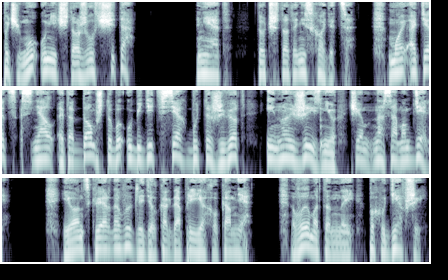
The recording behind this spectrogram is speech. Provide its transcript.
Почему уничтожил счета? Нет, тут что-то не сходится. Мой отец снял этот дом, чтобы убедить всех, будто живет иной жизнью, чем на самом деле. И он скверно выглядел, когда приехал ко мне вымотанный, похудевший.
